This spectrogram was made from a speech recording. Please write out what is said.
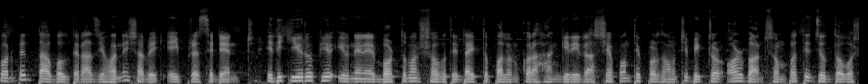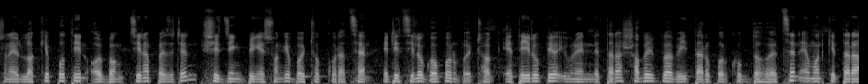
করবেন তা বলতে রাজি হননি সাবেক এই প্রেসিডেন্ট এদিকে ইউরোপীয় ইউরোপীয় ইউনিয়নের বর্তমান সভাপতি দায়িত্ব পালন করা হাঙ্গেরির রাশিয়াপন্থী প্রধানমন্ত্রী ভিক্টর অরবান সম্প্রতি যুদ্ধ অবসানের লক্ষ্যে পুতিন এবং চীনা প্রেসিডেন্ট শি জিনপিং এর সঙ্গে বৈঠক করেছেন। এটি ছিল গোপন বৈঠক। এতে ইউরোপীয় ইউনিয়ন নেতারা স্বাভাবিকভাবেই তার উপর ক্ষুব্ধ হয়েছেন, এমনকি তারা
